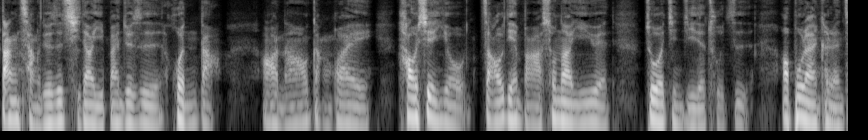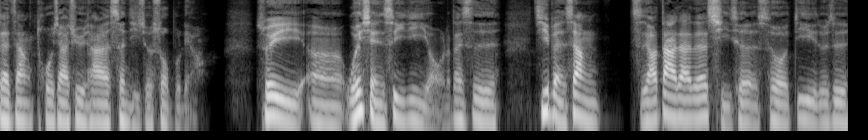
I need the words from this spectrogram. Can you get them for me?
当场就是骑到一半就是昏倒。啊，然后赶快好险有早点把他送到医院做紧急的处置啊，不然可能再这样拖下去，他的身体就受不了。所以呃，危险是一定有的，但是基本上只要大家在骑车的时候，第一个就是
